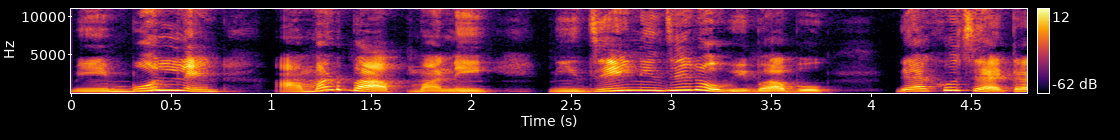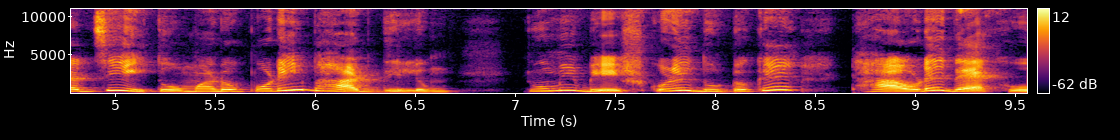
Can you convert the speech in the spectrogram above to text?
মেম বললেন, আমার বাপ মা নেই, নিজেই নিজের অভিভাবক। দেখো চ্যাটার্জি, তোমার ওপরেই ভার দিলুম। তুমি বেশ করে দুটোকে ঠাউরে দেখো।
